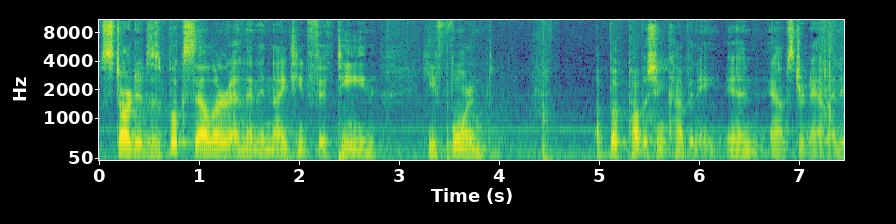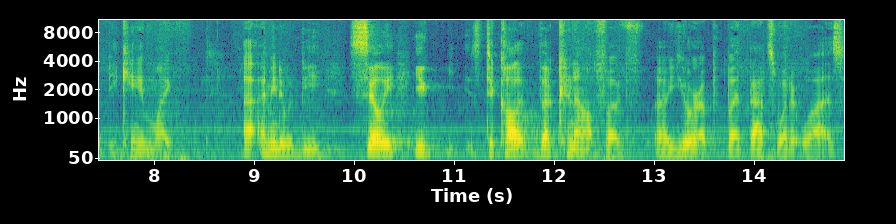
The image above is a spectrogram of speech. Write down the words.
started as a bookseller, and then in 1915, he formed a book publishing company in Amsterdam, and it became like, I mean, it would be silly you, to call it the Knopf of uh, Europe, but that's what it was.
